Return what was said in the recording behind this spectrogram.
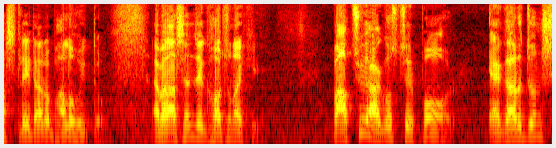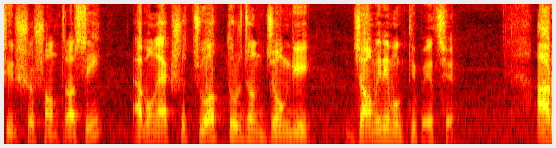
আসলে এটা আরও ভালো হইতো। এবার আসেন যে ঘটনা কি। পাঁচই আগস্টের পর এগারো জন শীর্ষ সন্ত্রাসী এবং একশো চুয়াত্তর জন জঙ্গি জামিনে মুক্তি পেয়েছে। আর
